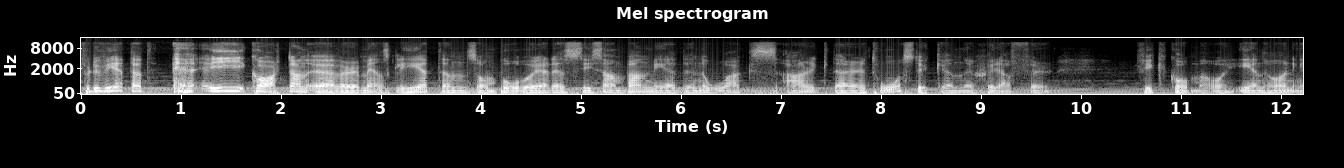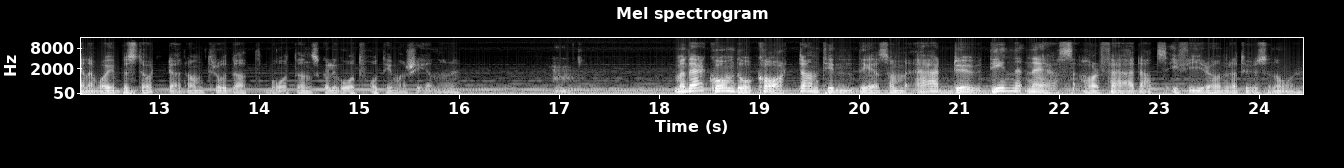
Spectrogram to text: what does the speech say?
För du vet att i kartan över mänskligheten som påbörjades i samband med Noaks ark där två stycken giraffer fick komma och enhörningarna var ju bestörta. De trodde att båten skulle gå två timmar senare. Mm. Men där kom då kartan till det som är du. Din näsa har färdats i 400 000 år.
